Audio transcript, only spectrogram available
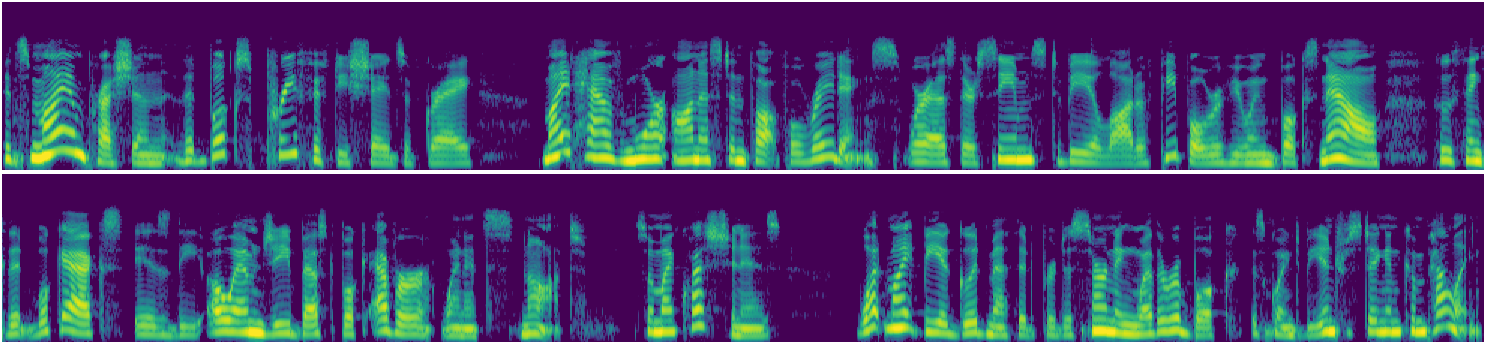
it's my impression that books pre 50 shades of gray might have more honest and thoughtful ratings, whereas there seems to be a lot of people reviewing books now who think that Book X is the OMG best book ever when it's not. So, my question is what might be a good method for discerning whether a book is going to be interesting and compelling?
